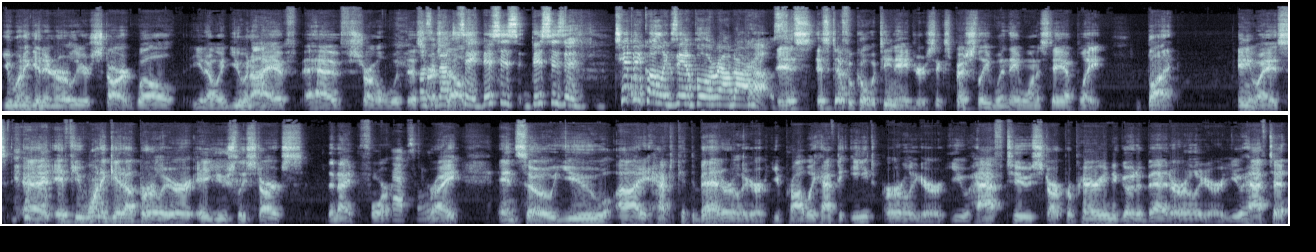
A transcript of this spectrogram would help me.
You want to get an earlier start. Well, you know, and you and I have have struggled with this. I was ourselves. about to say this is this is a typical example around our house. It's it's difficult with teenagers, especially when they want to stay up late. But anyways, uh, if you want to get up earlier, it usually starts the night before. Absolutely. Right. And so you uh, have to get to bed earlier. You probably have to eat earlier. You have to start preparing to go to bed earlier. You have to,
